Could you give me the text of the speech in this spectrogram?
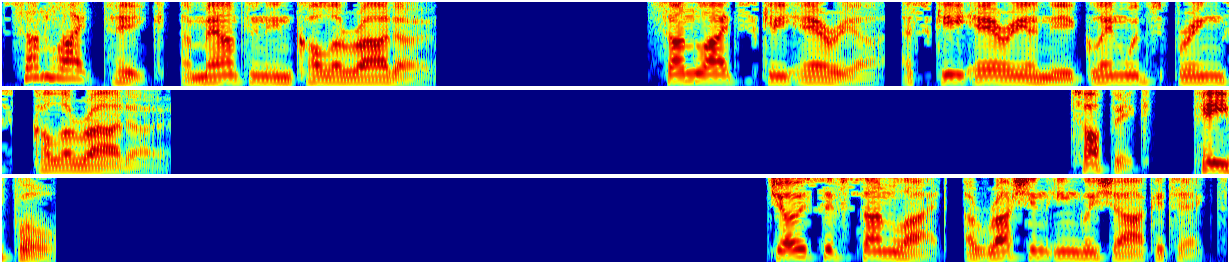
Sunlight Peak, a mountain in Colorado. Sunlight Ski Area, a ski area near Glenwood Springs, Colorado. People. Joseph Sunlight, a Russian-English architect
